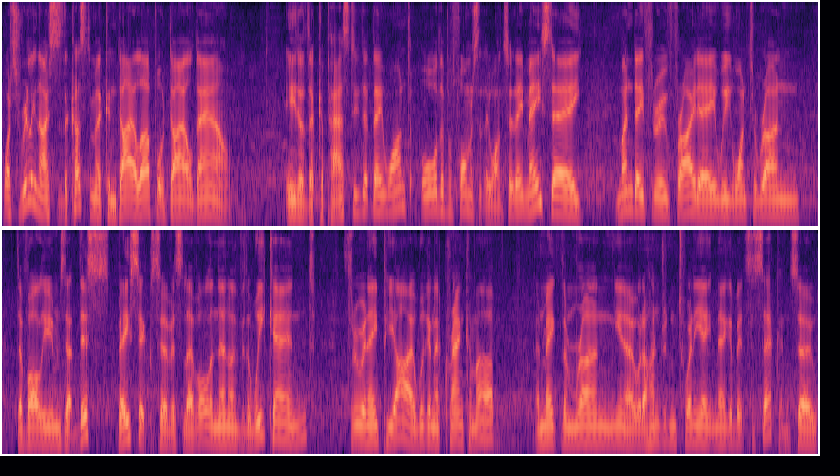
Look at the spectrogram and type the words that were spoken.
What's really nice is the customer can dial up or dial down either the capacity that they want or the performance that they want. So they may say, Monday through Friday, we want to run the volumes at this basic service level, and then over the weekend, through an API, we're going to crank them up and make them run you know, at 128 megabits a second. So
